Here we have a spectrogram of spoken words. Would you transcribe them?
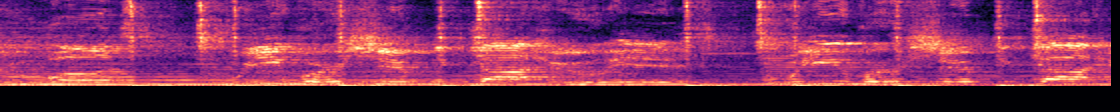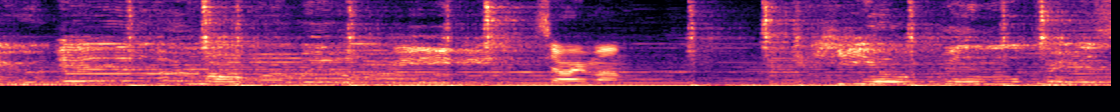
who was. We worship the God who is. We worship the God who evermore will be. Sorry, Mom. He opened the prison.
